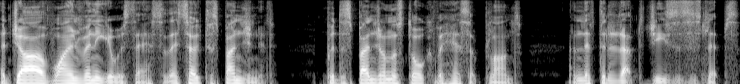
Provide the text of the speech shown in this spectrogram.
A jar of wine vinegar was there, so they soaked a sponge in it, put the sponge on the stalk of a hyssop plant, and lifted it up to Jesus' lips.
